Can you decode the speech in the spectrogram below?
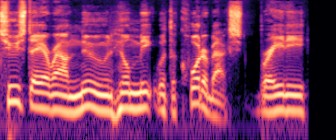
Tuesday around noon. He'll meet with the quarterbacks, Brady,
